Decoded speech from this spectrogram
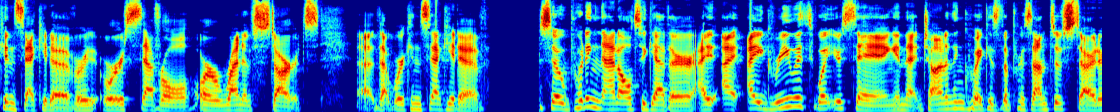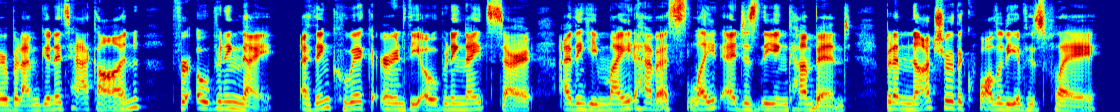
consecutive or, or several or a run of starts uh, that were consecutive. So putting that all together, I, I, I, agree with what you're saying in that Jonathan Quick is the presumptive starter, but I'm going to tack on for opening night. I think Quick earned the opening night start. I think he might have a slight edge as the incumbent, but I'm not sure the quality of his play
